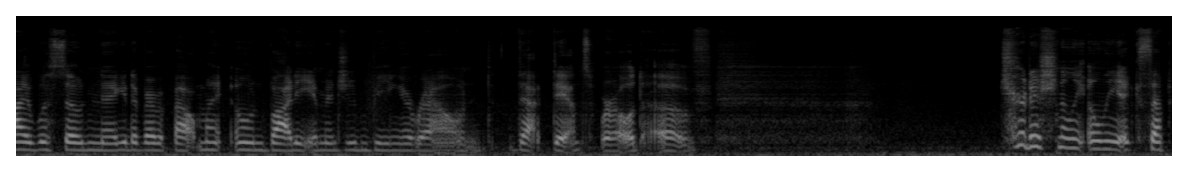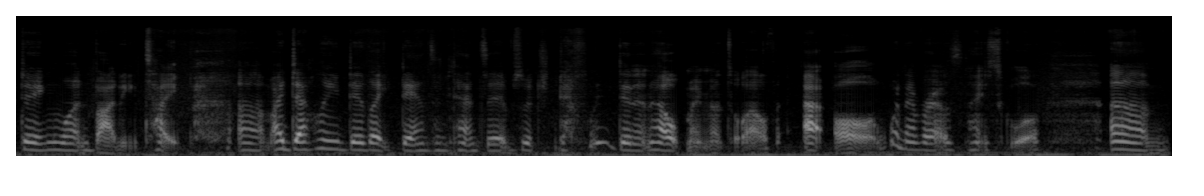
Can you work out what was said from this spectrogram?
I was so negative about my own body image and being around that dance world of traditionally only accepting one body type. Um, I definitely did like dance intensives, which definitely didn't help my mental health at all whenever I was in high school. Um,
